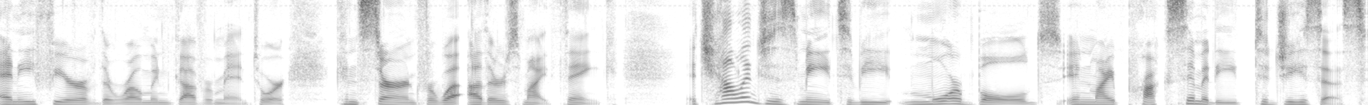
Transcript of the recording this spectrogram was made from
any fear of the Roman government or concern for what others might think. It challenges me to be more bold in my proximity to Jesus.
